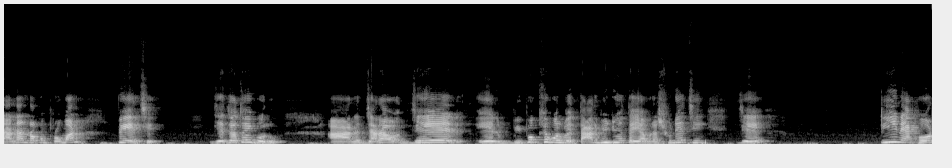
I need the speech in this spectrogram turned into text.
নানান রকম প্রমাণ পেয়েছে, যে যতই বলুক। আর যারা যে এর বিপক্ষে বলবে তার ভিডিওতেই আমরা শুনেছি যে টিন এখন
